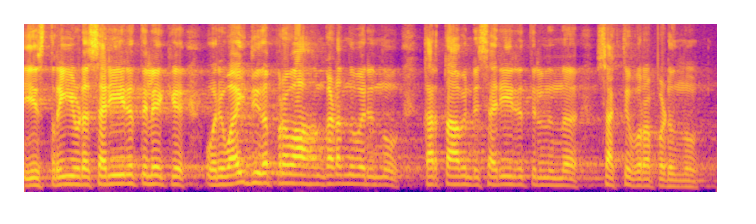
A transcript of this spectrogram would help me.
ഈ സ്ത്രീയുടെ ശരീരത്തിലേക്ക് ഒരു വൈദ്യുത പ്രവാഹം കടന്നു വരുന്നു കർത്താവിന്റെ ശരീരത്തിൽ നിന്ന് ശക്തി പുറപ്പെടുന്നു.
